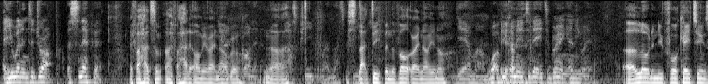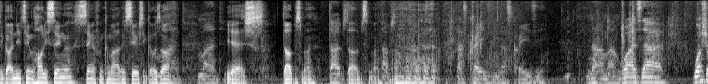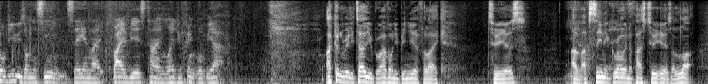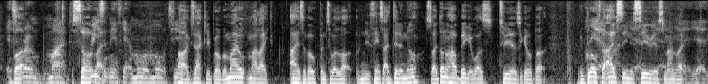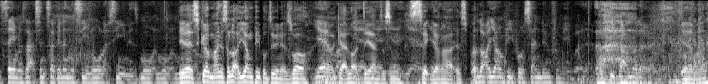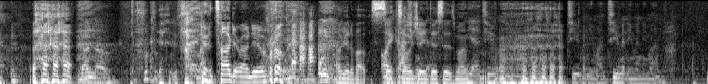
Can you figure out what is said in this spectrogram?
Are you willing to drop a snippet? If I had some, if I had it on me right now, yeah, bro. Got it. Nah, That's peak, man. That's peak. it's that deep in the vault right now, you know. Yeah, man. What have you come Yeah. here today to bring, anyway? A load of new 4K tunes. I got a new tune with Holly Singer, singer from Carmarthen. Seriously goes off. Mad, mad. Yeah, it's dubs, man. Dubs, Dubs, man. dubs. That's crazy. That's crazy. Nah, man. What's uh, what's your views on the scene? Say in like five years' time, where do you think we'll be at? I couldn't really tell you, bro. I've only been here for like two years. I've I've seen it grow in the past two years a lot. It's but- grown mad. So like, Recently, it's getting more and more too. oh, exactly, bro. But my my like eyes have opened to a lot of new things that I didn't know. So I don't know how big it was two years ago, but the growth Yeah, that I've man, seen is serious, yeah, man. yeah, Like, yeah, same as that. Since I've been in the scene, all I've seen is more and more and more. yeah, it's good, man. There's a lot of young people doing it as well. Yeah, you know, man, get a lot yeah, of DMs yeah, of some yeah, yeah, sick yeah, young yeah. artists, A lot of young people send in for me, but we'll keep that on the low. yeah, man. Don't know. Yeah, you're a target around here, bro. I've heard about six clash me OJ disses, man. Yeah, too many, too many, man. Too many, many, man.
